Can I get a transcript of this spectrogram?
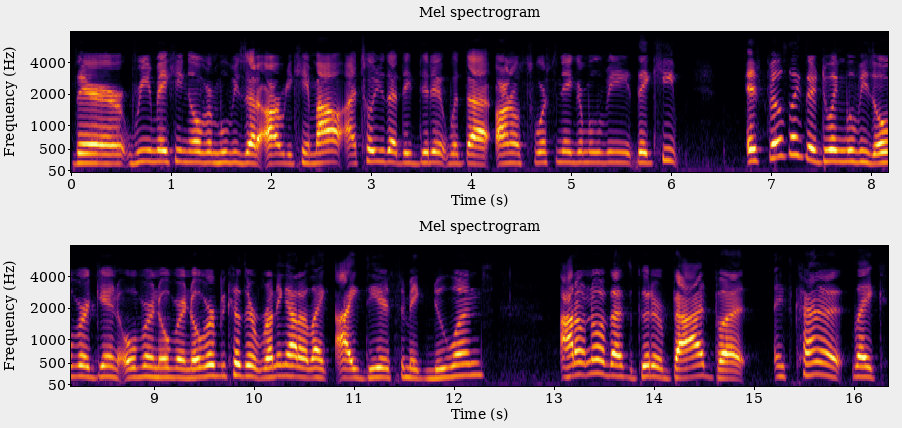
They're remaking over movies that already came out. I told you that they did it with that Arnold Schwarzenegger movie. They keep it feels like they're doing movies over again, over and over and over because they're running out of like ideas to make new ones. I don't know if that's good or bad, but it's kind of like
